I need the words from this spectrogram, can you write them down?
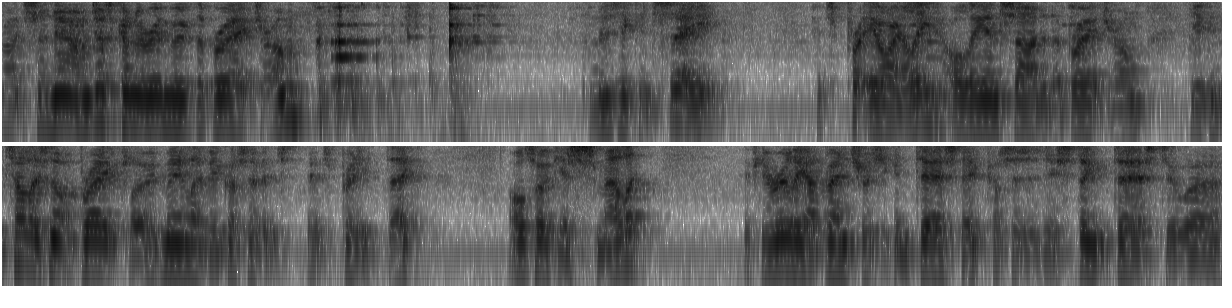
Right, so now I'm just going to remove the brake drum. And as you can see, it's pretty oily, all the inside of the brake drum. You can tell it's not brake fluid, mainly because of it's, it's pretty thick. Also, if you smell it, if you're really adventurous, you can taste it, because there's a distinct taste to uh,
